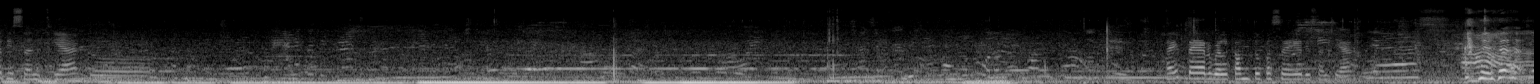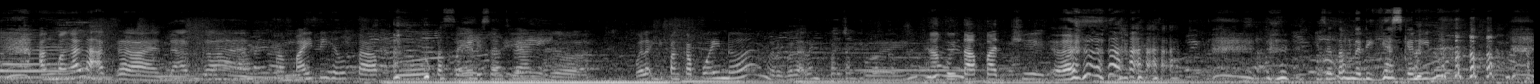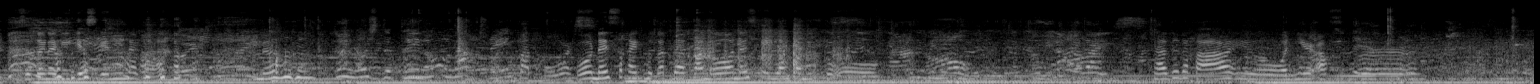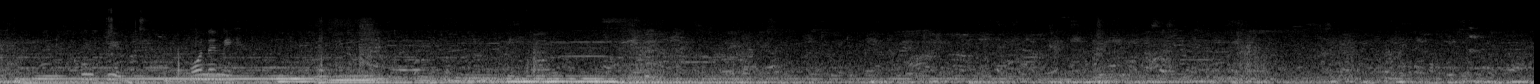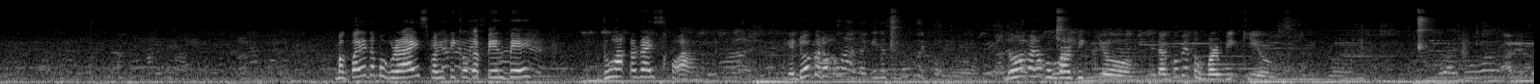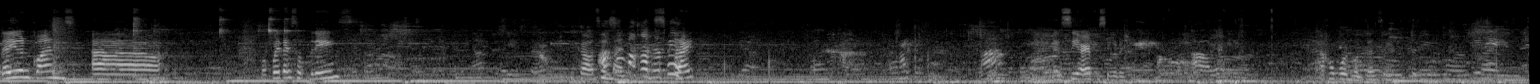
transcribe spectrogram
Santiago. Hi Ter, welcome to Paseo de Santiago. Yes. Ang mga laagan, laagan, from Mighty Hilltop to Paseo de Santiago. Wala gipang kapoy no? Wala lang gipang kapoy. Ako'y tapad chick. Isa tong nadigas kanina. Isa tong nadigas kanina ba? No. Uy, where's the train? No, not train, but horse. Oh, nice sa kahit look at that ano. Nice sa ilang kamit ko oh. Masyado na kaayo. One year after COVID. Mo na ni. Magpalit ako rice, palitin ko kapil be. Duha ka rice ko ah. Kaya duha Lagi na ito. Duha man akong barbecue. Nidago ba itong barbecue? Dayon kuan ah Magpwede tayo soft drinks? Ikaw, sa Asa man? ka? Sprite? Ha? Nag-CR pa siguro siya. Ah. Ako po mag-cancel. 3, 4, 5.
